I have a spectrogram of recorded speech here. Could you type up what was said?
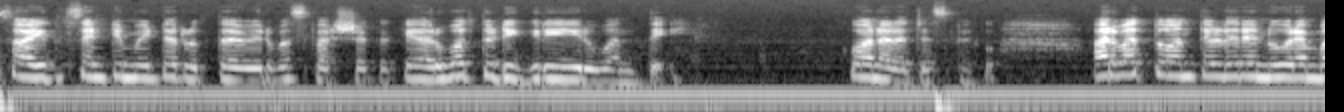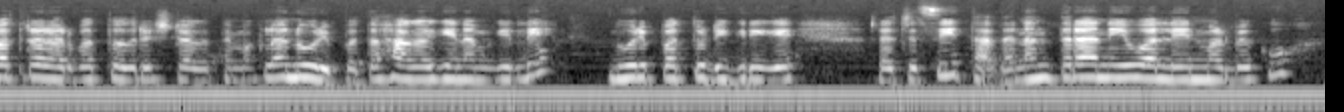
ಸೊ ಐದು ಸೆಂಟಿಮೀಟರ್ ವೃತ್ತವಿರುವ ಸ್ಪರ್ಶಕಕ್ಕೆ ಅರವತ್ತು ಡಿಗ್ರಿ ಇರುವಂತೆ ಕೋನ ರಚಿಸಬೇಕು. ಅರವತ್ತು ಅಂತ ಹೇಳಿದ್ರೆ ನೂರ ಎಂಬತ್ತರಲ್ಲಿ ಅರವತ್ತು ಎಷ್ಟು ಎಷ್ಟಾಗುತ್ತೆ ಮಕ್ಕಳ. ನೂರಿಪ್ಪತ್ತು. ಹಾಗಾಗಿ ನಮಗಿಲ್ಲಿ ನೂರಿಪ್ಪತ್ತು ಡಿಗ್ರಿಗೆ ರಚಿಸಿ, ತದನಂತರ ನೀವು ಅಲ್ಲಿ ಏನು ಮಾಡಬೇಕು?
